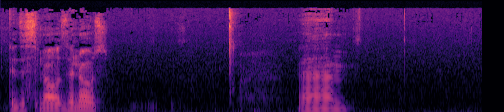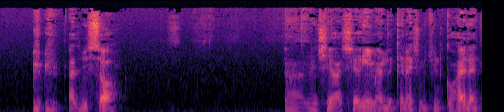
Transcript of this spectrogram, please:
because the smell is the nose. Um, as we saw um, in Shir Shirim, and the connection between Kohelet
